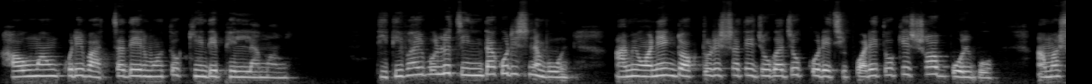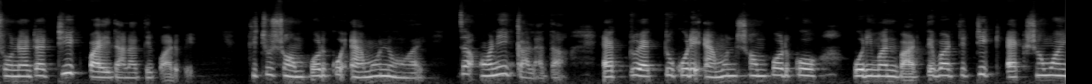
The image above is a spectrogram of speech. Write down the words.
হাউমাউ করে বাচ্চাদের মতো কেঁদে ফেললাম আমি। দিদিভাই বলল, চিন্তা করিস না বোন, আমি অনেক ডক্টরের সাথে যোগাযোগ করেছি, পরে তোকে সব বলব, আমার সোনাটা ঠিক পায়ে দাঁড়াতে পারবে। কিছু সম্পর্ক এমন হয় যা অনেক আলাদা। একটু একটু করে এমন সম্পর্ক পরিমাণ বাড়তে বাড়তে ঠিক এক সময়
